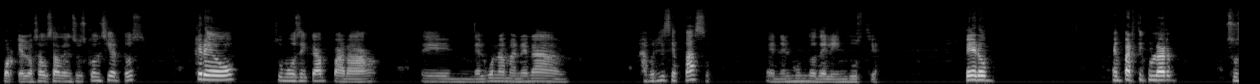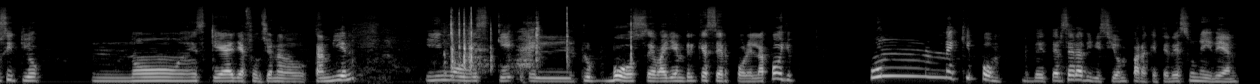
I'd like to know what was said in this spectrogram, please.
porque los ha usado en sus conciertos. Creó su música para, eh, de alguna manera, abrirse paso en el mundo de la industria. Pero, en particular, su sitio no es que haya funcionado tan bien y no es que el Club Boss se vaya a enriquecer por el apoyo. Un equipo de tercera división, para que te des una idea,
